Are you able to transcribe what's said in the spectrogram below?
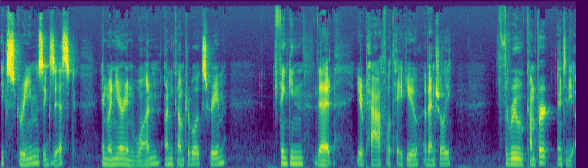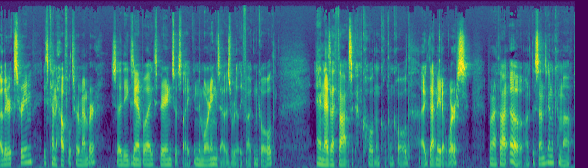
extremes exist. And when you're in one uncomfortable extreme, thinking that your path will take you eventually through comfort into the other extreme is kind of helpful to remember. So the example I experienced was like in the mornings I was really fucking cold. And as I thought, like I'm cold, I'm cold, I'm cold. Like that made it worse. But I thought, oh, like the sun's gonna come up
